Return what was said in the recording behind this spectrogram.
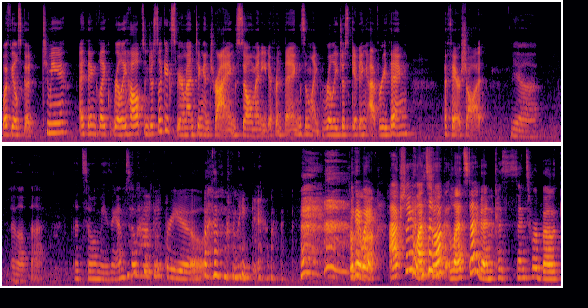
what feels good to me, I think like really helps and just like experimenting and trying so many different things and like really just giving everything a fair shot. Yeah, I love that. That's so amazing. I'm so happy for you. Thank you. okay, wait. Actually, let's talk. let's dive in because since we're both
